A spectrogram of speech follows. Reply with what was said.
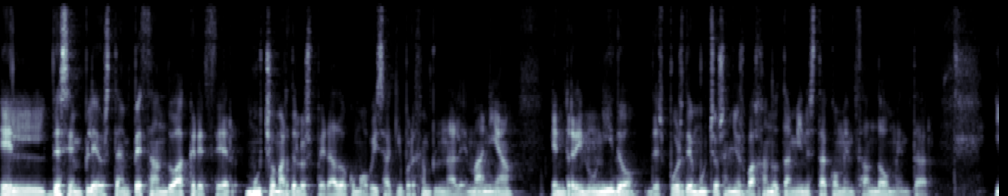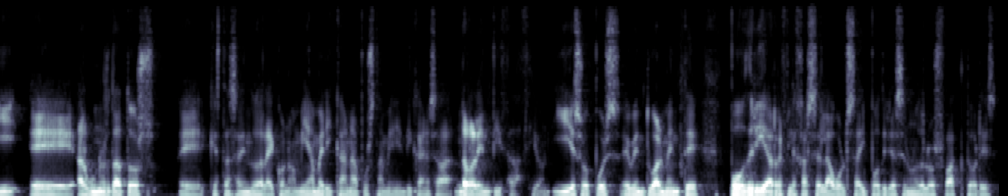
El desempleo está empezando a crecer mucho más de lo esperado, como veis aquí, por ejemplo, en Alemania. En Reino Unido, después de muchos años bajando, también está comenzando a aumentar. Y eh, algunos datos eh, que están saliendo de la economía americana, pues también indican esa ralentización. Y eso, pues, eventualmente podría reflejarse en la bolsa y podría ser uno de los factores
